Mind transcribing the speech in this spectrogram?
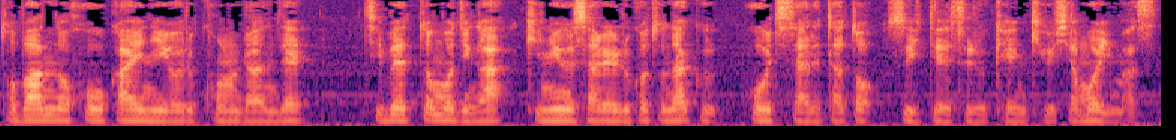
吐蕃の崩壊による混乱で、チベット文字が記入されることなく放置されたと推定する研究者もいます。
